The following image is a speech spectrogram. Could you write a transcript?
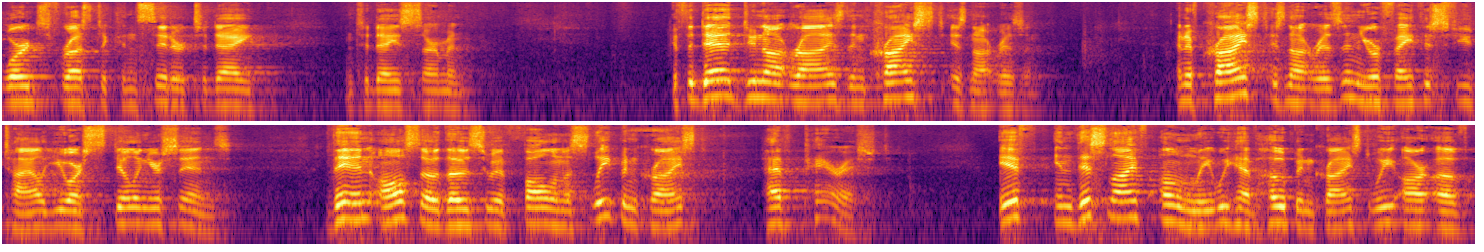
words for us to consider today in today's sermon. If the dead do not rise, then Christ is not risen. And if Christ is not risen, your faith is futile. You are still in your sins. Then also those who have fallen asleep in Christ have perished. If in this life only we have hope in Christ, we are of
